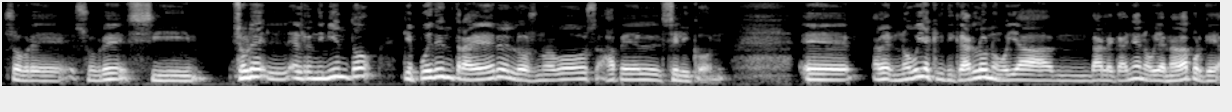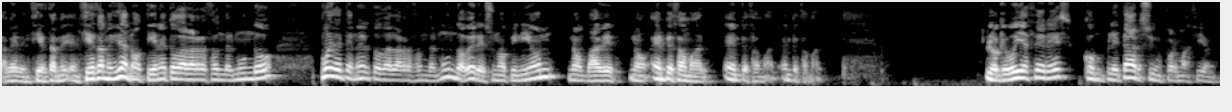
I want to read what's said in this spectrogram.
sobre, sobre si... sobre el rendimiento que pueden traer los nuevos Apple Silicon. Eh, a ver, no voy a criticarlo, no voy a darle caña, no voy a nada, porque, a ver, en cierta, en cierta medida no, tiene toda la razón del mundo, puede tener toda la razón del mundo. A ver, es una opinión. No, va a ver, no, he empezado mal, he empezado mal, he mal. Lo que voy a hacer es completar su información.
